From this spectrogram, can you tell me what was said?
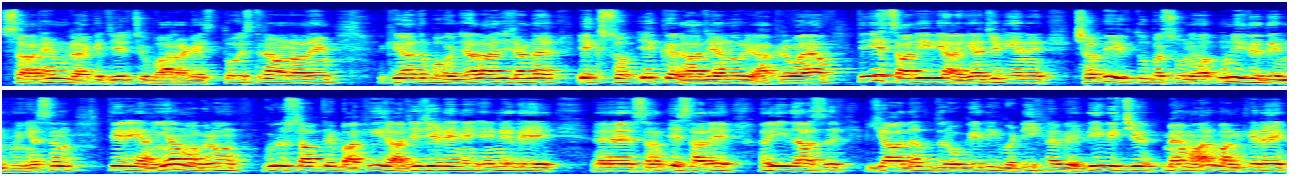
ਸਾਰਿਆਂ ਨੂੰ ਲੈ ਕੇ ਜੇਲ੍ਹ ਚੋਂ ਬਾਹਰ ਆ ਗਏ। ਤੋਂ ਇਸ ਤਰ੍ਹਾਂ ਉਹਨਾਂ ਨੇ ਕਿਹਾ ਤਾਂ 52 ਰਾਜੇ ਜਾਂਦਾ ਹੈ, 101 ਰਾਜਿਆਂ ਨੂੰ ਰਿਹਾ ਕਰਵਾਇਆ। ਤੇ ਇਹ ਸਾਰੀ ਰਿਹਾਈਆਂ ਜਿਹੜੀਆਂ ਨੇ 26 ਅਕਤੂਬਰ 1619 ਦੇ ਦਿਨ ਹੋਈਆਂ ਸਨ। ਤੇ ਰਿਹਾਈਆਂ ਮਗਰੋਂ ਗੁਰੂ ਸਾਹਿਬ ਤੇ ਬਾਕੀ ਰਾਜੇ ਜਿਹੜੇ ਨੇ ਇਹਨੇ ਦੇ ਸਨ ਇਹ ਸਾਰੇ ਹਰੀਦਾਸ ਯਾਦਵ ਦਰੋਗੇ ਦੀ ਵੱਡੀ ਹਵੇਲੀ ਵਿੱਚ ਮਹਿਮਾਨ ਬਣ ਕੇ ਰਹੇ।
